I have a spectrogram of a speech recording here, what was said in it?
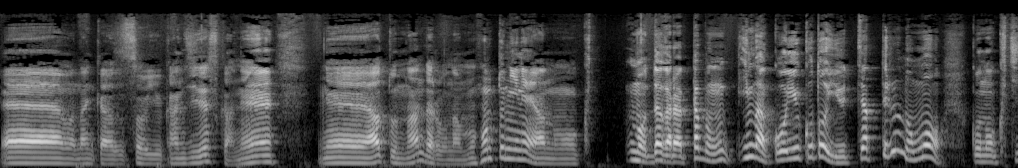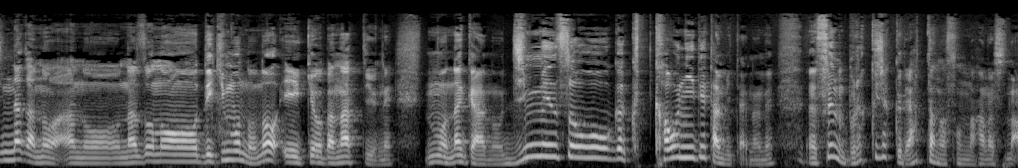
えー、なんかそういう感じですかね。え、あとなんだろうな、もう本当にね、あの、もうだから多分今こういうことを言っちゃってるのも、この口の中のあの、謎の出来物の影響だなっていうね。もうなんかあの、人面相が顔に出たみたいなね。そういうのブラックジャックであったな、そんな話な。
